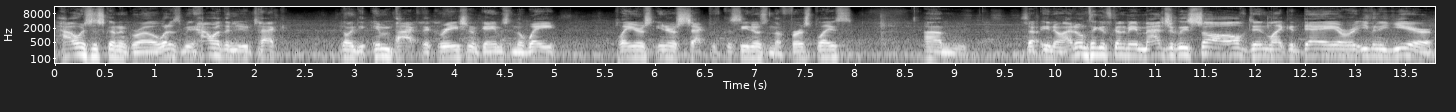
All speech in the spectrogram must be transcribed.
how is this going to grow? What does it mean? How are the new tech going to impact the creation of games and the way players intersect with casinos in the first place? Um, so you know, I don't think it's going to be magically solved in like a day or even a year.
